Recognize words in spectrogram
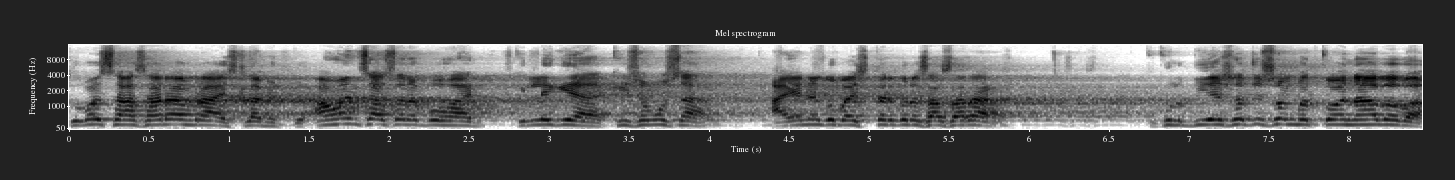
তোমার সাসারা আমরা ইসলাম একটু। আমার সাসারা বোহান কিনলে গিয়া কি সমস্যা? আয় না গো বাইস্তার করে সাসারা। কোন বিয়ের সাথে সংবাদ কয়, না বাবা,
